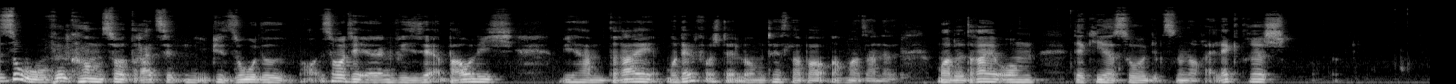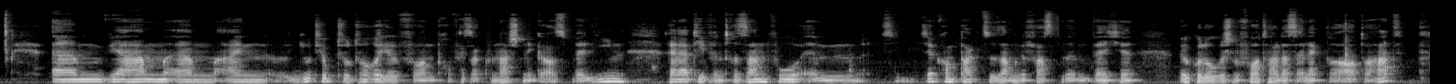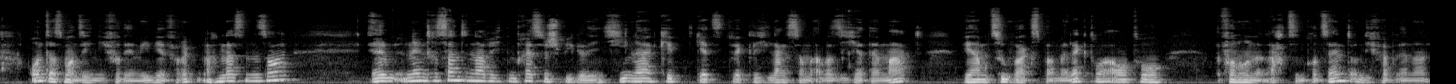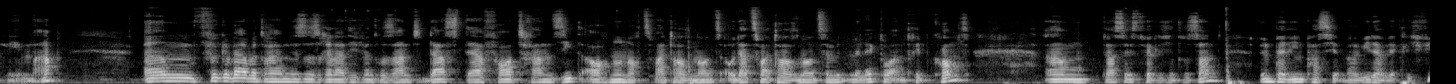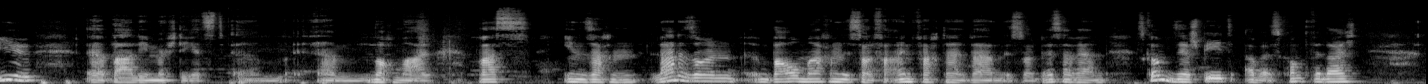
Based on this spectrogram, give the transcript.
So, willkommen zur 13. Episode. Ist heute irgendwie sehr erbaulich. Wir haben drei Modellvorstellungen. Tesla baut nochmal seine Model 3 um. Der Kia Soul gibt's nur noch elektrisch. Ähm, wir haben ähm, ein YouTube-Tutorial von Professor Kunaschnik aus Berlin. Relativ interessant, wo ähm, sehr kompakt zusammengefasst wird, welche ökologischen Vorteile das Elektroauto hat und dass man sich nicht vor den Medien verrückt machen lassen soll. Ähm, eine interessante Nachricht im Pressespiegel. In China kippt jetzt wirklich langsam aber sicher der Markt. Wir haben Zuwachs beim Elektroauto von 118 Prozent und die Verbrenner nehmen ab. Ähm, für Gewerbetreibende ist es relativ interessant, dass der Ford Transit auch nur noch 2019 oder 2019 mit einem Elektroantrieb kommt. Ähm, das ist wirklich interessant. In Berlin passiert mal wieder wirklich viel. Äh, Bali möchte jetzt ähm, ähm, nochmal was in Sachen Ladesäulenbau machen. Es soll vereinfachter werden, es soll besser werden. Es kommt sehr spät, aber es kommt vielleicht.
